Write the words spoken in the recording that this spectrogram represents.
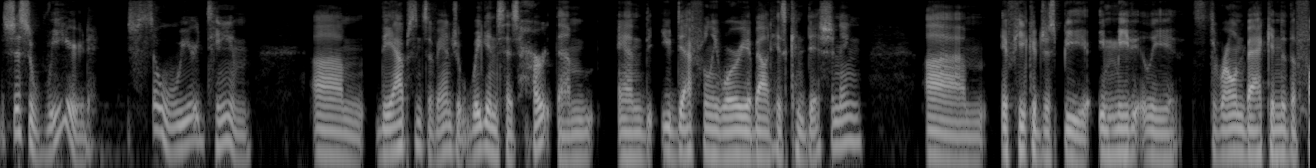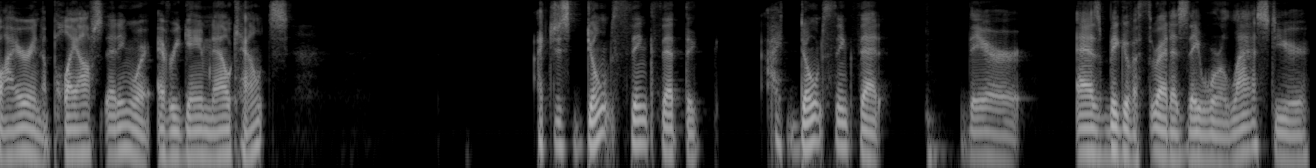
It's just weird. It's just a weird team. Um, the absence of Andrew Wiggins has hurt them. And you definitely worry about his conditioning. Um, if he could just be immediately thrown back into the fire in a playoff setting where every game now counts I just don't think that the I don't think that they're as big of a threat as they were last year.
